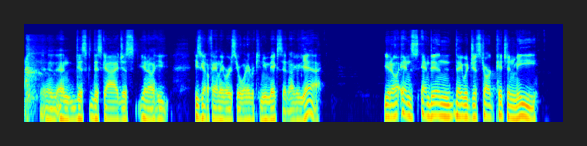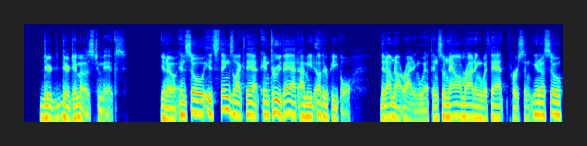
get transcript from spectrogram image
and, and this, this guy just, you know, he, he's got a family emergency or whatever. Can you mix it? And I go, yeah. You know, and, and then they would just start pitching me their, their demos to mix, you know? And so it's things like that. And through that, I meet other people that I'm not riding with. And so now I'm riding with that person, you know. So,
